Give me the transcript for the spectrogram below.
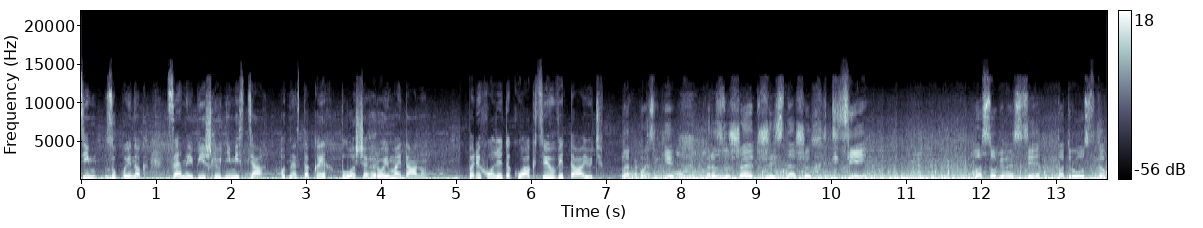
сім зупинок. Це найбільш людні місця. Одне з таких площа Героїв Майдану. Перехожі таку акцію вітають. Наркотики разрушают жизнь наших детей, в особенности подростков.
